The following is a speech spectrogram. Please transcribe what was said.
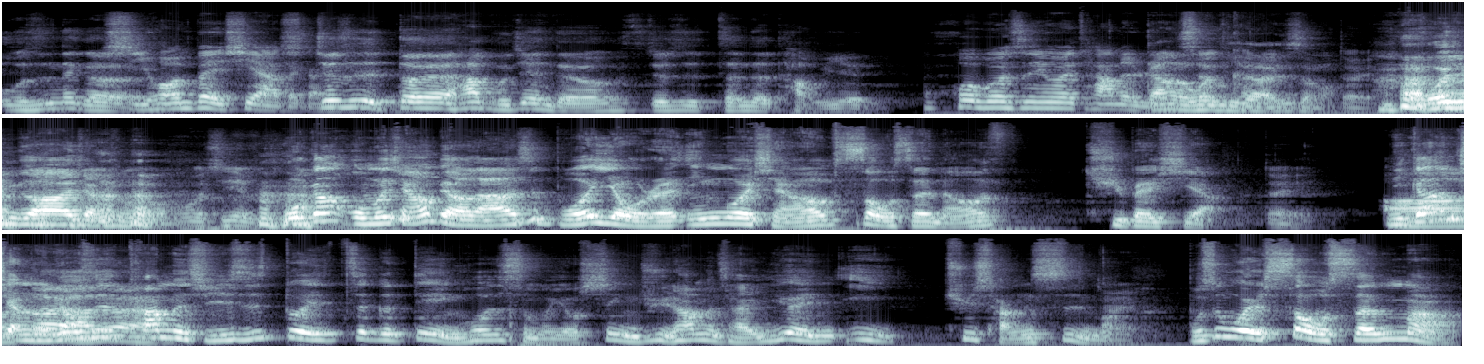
我是那个喜欢被吓的感觉，就是对他不见得就是真的讨厌。会不会是因为他的人生刚刚的问题到底是什么？对，我已经不知道他在讲什么。我其实我刚我们想要表达的是，不会有人因为想要瘦身然后去被吓。对，你刚刚讲的就是他们其实对这个电影或者什么有兴趣，他们才愿意去尝试嘛，不是为了瘦身嘛？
